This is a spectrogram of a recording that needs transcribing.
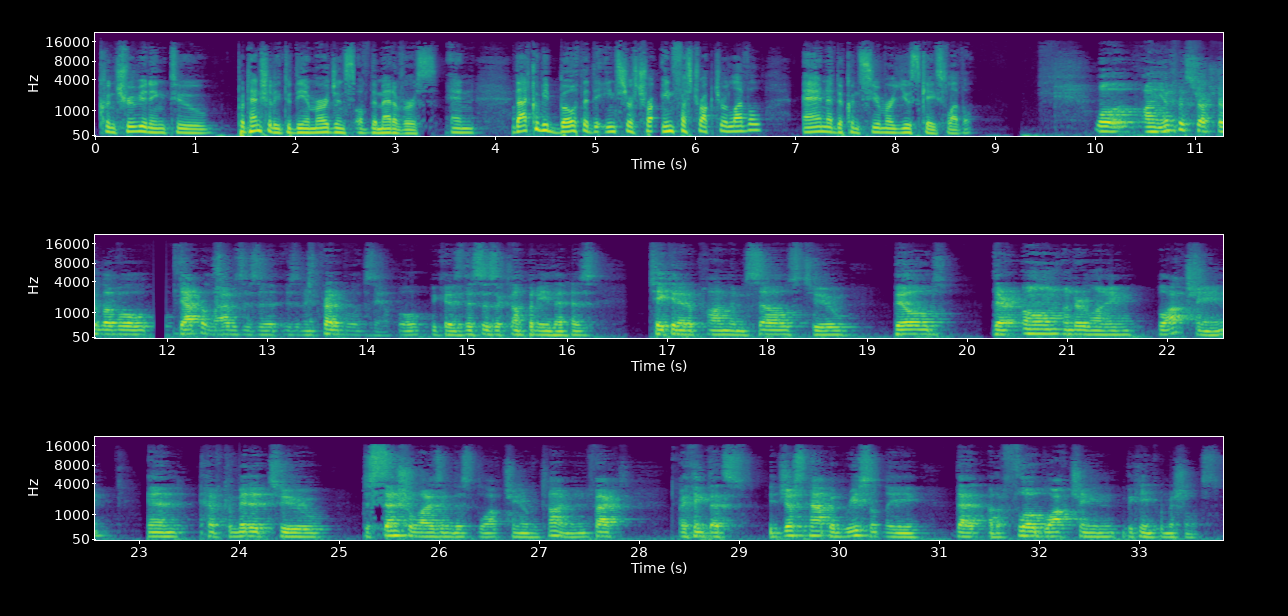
contributing to potentially to the emergence of the metaverse? And that could be both at the infrastructure level and at the consumer use case level. Well, on the infrastructure level, Dapper Labs is, a, is an incredible example because this is a company that has taken it upon themselves to build their own underlying blockchain and have committed to decentralizing this blockchain over time. And in fact, I think that's it just happened recently that the Flow blockchain became permissionless.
